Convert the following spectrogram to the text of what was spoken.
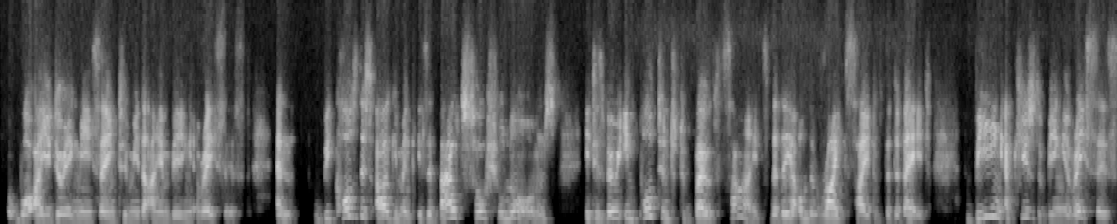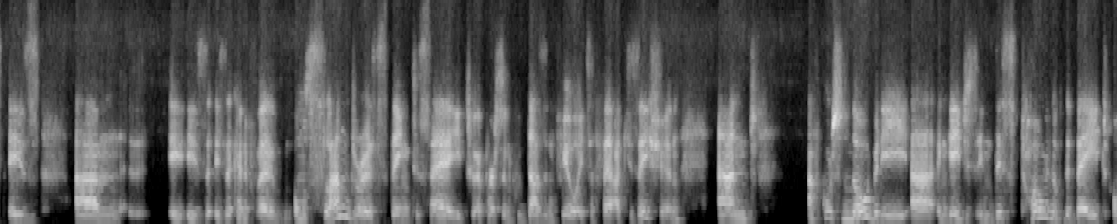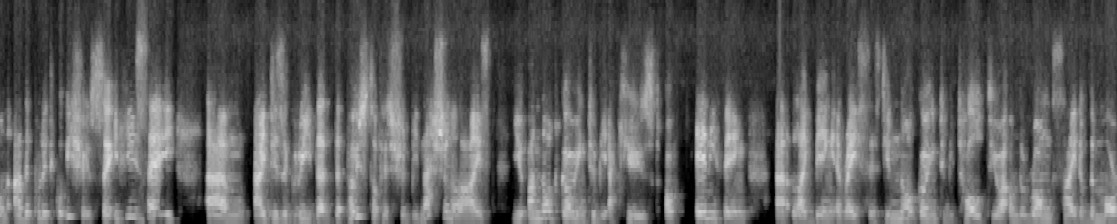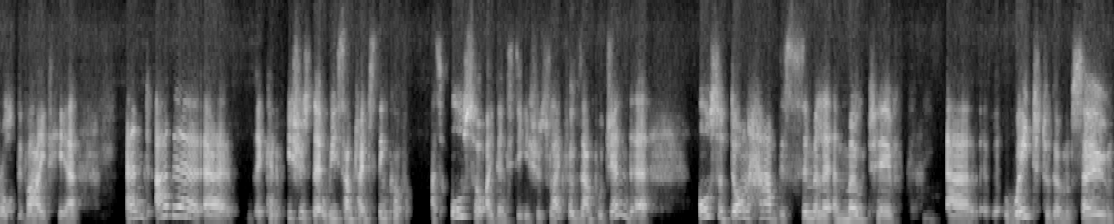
What are you doing me saying to me that I am being a racist? And because this argument is about social norms, it is very important to both sides that they are on the right side of the debate. Being accused of being a racist is um, is is a kind of a almost slanderous thing to say to a person who doesn't feel it's a fair accusation, and of course nobody uh, engages in this tone of debate on other political issues. So if you mm. say um, I disagree that the post office should be nationalized, you are not going to be accused of anything uh, like being a racist. You're not going to be told you are on the wrong side of the moral divide here. And other uh, kind of issues that we sometimes think of as also identity issues, like, for example, gender, also don't have this similar emotive uh, weight to them. So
